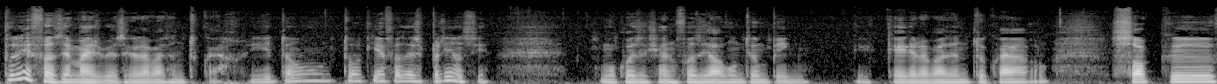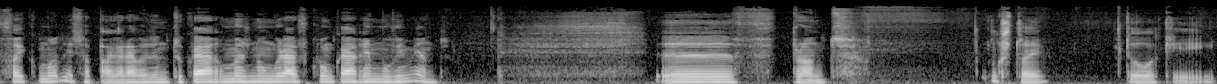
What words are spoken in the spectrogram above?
podia fazer mais vezes gravar do carro. E então estou aqui a fazer experiência. Uma coisa que já não fazia há algum tempinho. Que é gravar dentro do carro. Só que foi como eu disse, opá, grava dentro do carro, mas não gravo com o carro em movimento. Uh, pronto. Gostei. Estou aqui.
